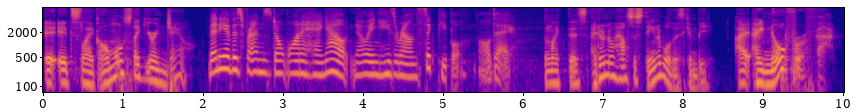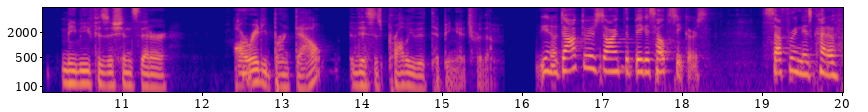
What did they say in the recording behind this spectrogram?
it's like almost like you're in jail. Many of his friends don't want to hang out knowing he's around sick people all day. And like this, I don't know how sustainable this can be. I, I know for a fact, maybe physicians that are already burnt out, this is probably the tipping edge for them. You know, doctors aren't the biggest help seekers. Suffering is kind of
